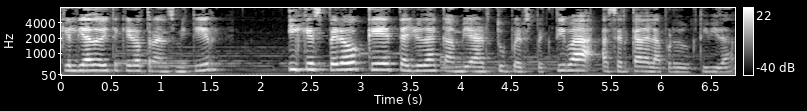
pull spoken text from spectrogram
que el día de hoy te quiero transmitir y que espero que te ayude a cambiar tu perspectiva acerca de la productividad.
